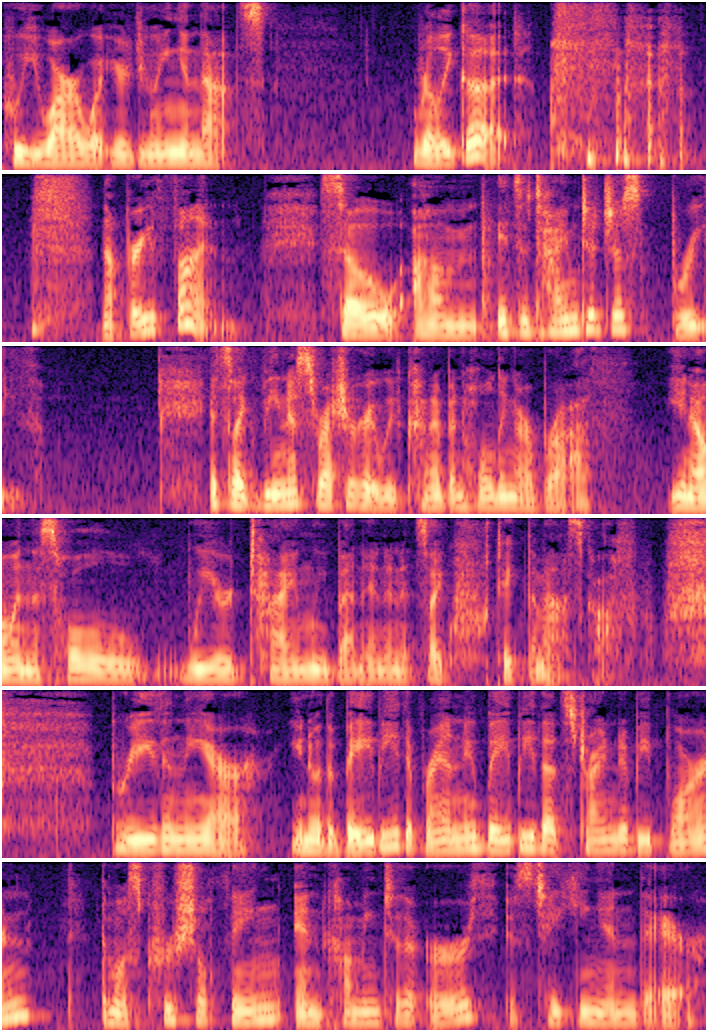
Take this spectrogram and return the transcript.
who you are, what you're doing, and that's really good. Not very fun. So um, it's a time to just breathe. It's like Venus retrograde, we've kind of been holding our breath, you know, in this whole weird time we've been in. And it's like, whew, take the mask off, breathe in the air. You know, the baby, the brand new baby that's trying to be born, the most crucial thing in coming to the earth is taking in the air.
